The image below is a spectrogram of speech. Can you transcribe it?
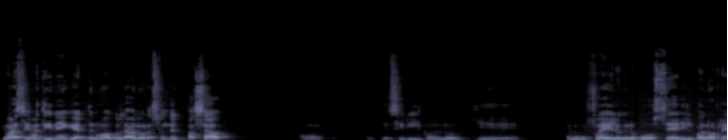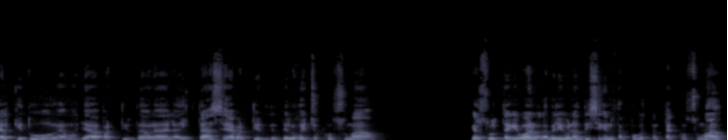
que básicamente tiene que ver de nuevo con la valoración del pasado, decir, y con lo que con lo que fue y lo que no pudo ser y el valor real que tuvo, digamos, ya a partir de ahora de la distancia, a partir de, de los hechos consumados, que resulta que, bueno, la película nos dice que no, tampoco están tan consumados.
